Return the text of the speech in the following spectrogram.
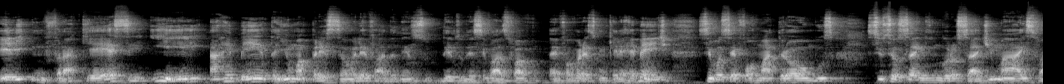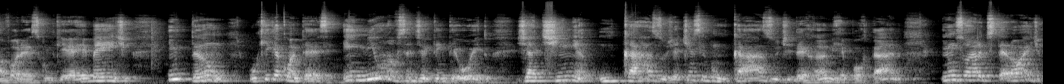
ele enfraquece e ele arrebenta. E uma pressão elevada dentro, dentro desse vaso é, favorece com que ele arrebente. Se você formar trombos, se o seu sangue engrossar demais, favorece com que ele arrebente. Então, o que, que acontece? Em 1988 já tinha um caso, já tinha sido um caso de derrame reportado em um usuário de esteroide.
